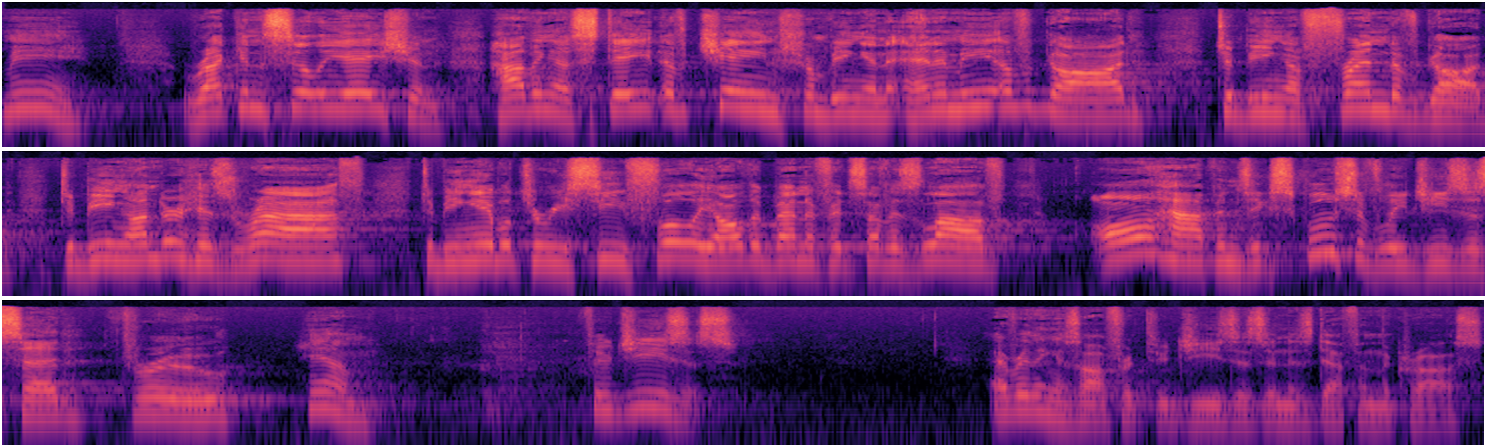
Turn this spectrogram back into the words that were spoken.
me. Reconciliation, having a state of change from being an enemy of God to being a friend of God, to being under his wrath, to being able to receive fully all the benefits of his love, all happens exclusively, Jesus said, through him. Through Jesus. Everything is offered through Jesus in his death on the cross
